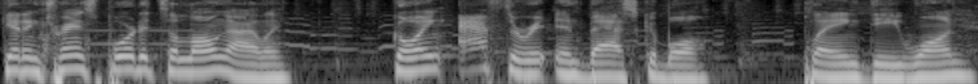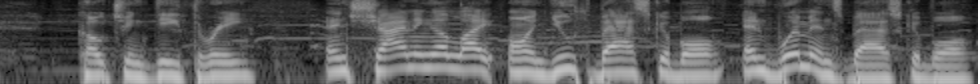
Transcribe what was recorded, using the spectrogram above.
getting transported to Long Island, going after it in basketball, playing D1, coaching D3, and shining a light on youth basketball and women's basketball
